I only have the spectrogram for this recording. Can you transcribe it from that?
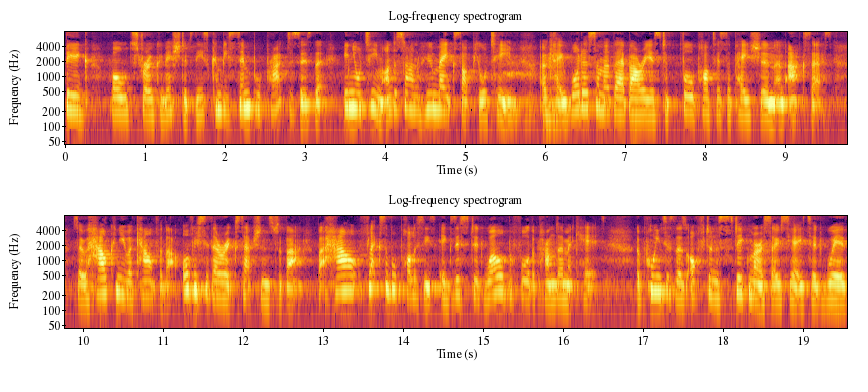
big, bold stroke initiatives. These can be simple practices that in your team, understand who makes up your team. Okay, what are some of their barriers to full participation and access? So, how can you account for that? Obviously, there are exceptions to that, but how flexible policies existed well before the pandemic hit. The point is, there's often a stigma associated with,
